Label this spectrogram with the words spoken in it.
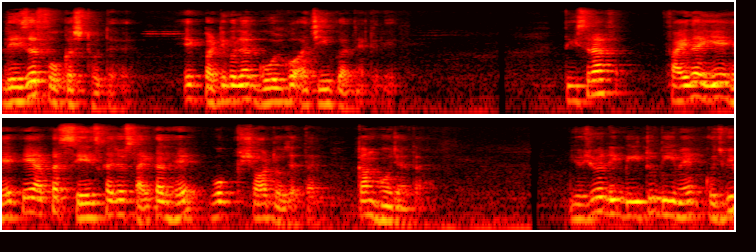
लेज़र फोकस्ड होते हैं एक पर्टिकुलर गोल को अचीव करने के लिए। तीसरा फ़ायदा ये है कि आपका सेल्स का जो साइकिल है, वो शॉर्ट हो जाता है, कम हो जाता है। यूजुअली बी टू बी में कुछ भी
